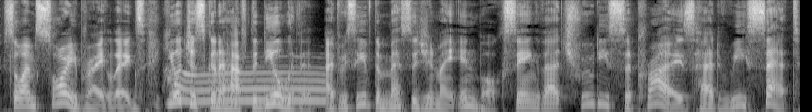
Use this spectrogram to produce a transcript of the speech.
So I'm sorry, Brightlegs, you're just gonna have to deal with it. I'd received a message in my inbox saying that Trudy's surprise had reset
